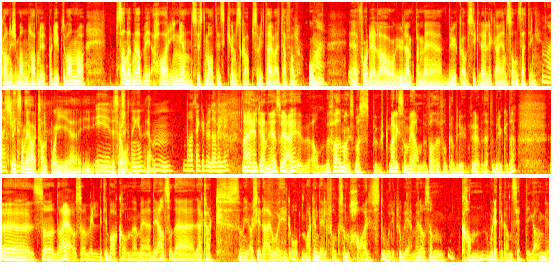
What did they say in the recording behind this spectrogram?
kan ikke man havne ut på dypt vann? og Sannheten er at vi har ingen systematisk kunnskap, så vidt jeg vet iallfall, om eh, fordeler og ulemper med bruk av psykedelika i en sånn setting. Nei, Slik som vi har tall på i, eh, i, I, disse forskningen. Ja. Mm. Hva tenker du da, Willy? Nei, er helt enig. Så jeg anbefaler mange som har spurt meg liksom, vil jeg anbefale folk å prøve dette, bruke det. Uh, så da er jeg også veldig tilbakeholdende med det. altså. Det, det, er klart, som Ivar sier, det er jo helt åpenbart en del folk som har store problemer, og som kan, hvor dette kan sette i gang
